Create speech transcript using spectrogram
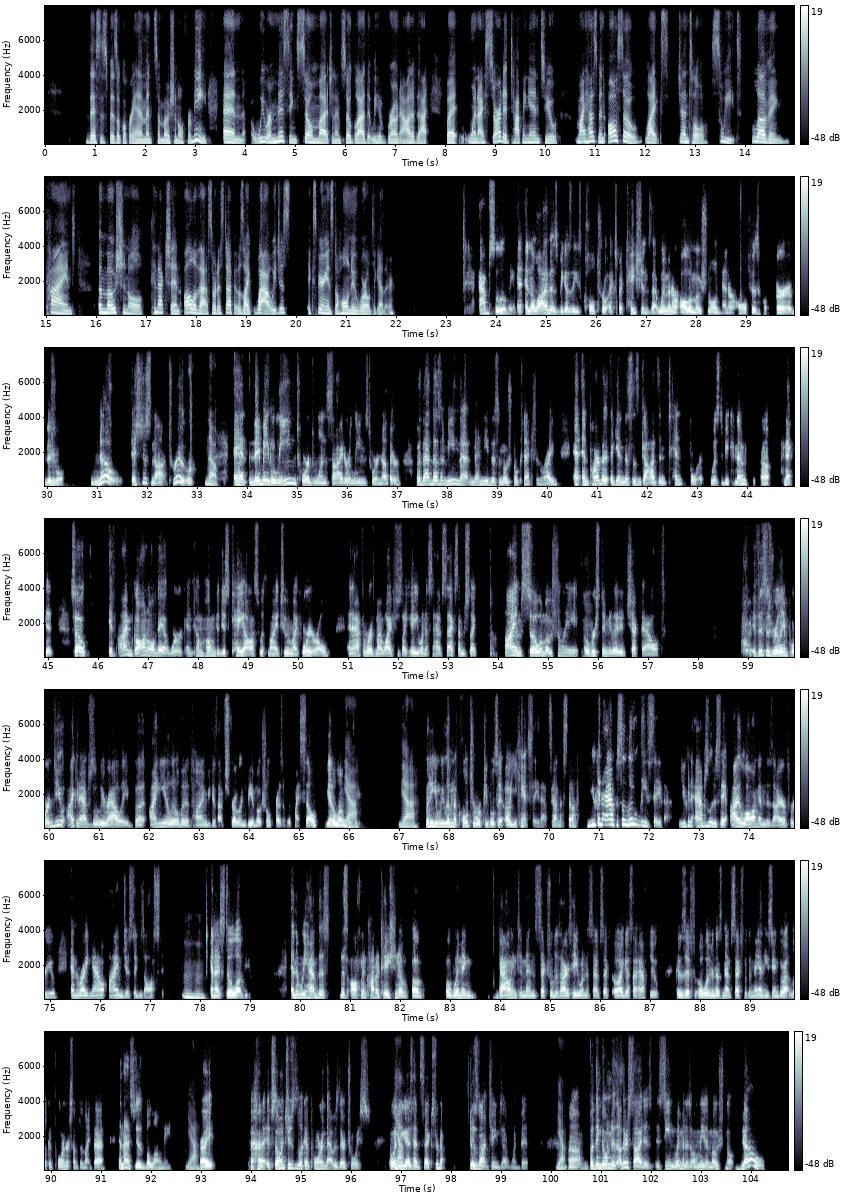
this is physical for him and it's emotional for me. And we were missing so much. And I'm so glad that we have grown out of that. But when I started tapping into my husband also likes gentle, sweet, loving, kind, emotional connection, all of that sort of stuff. It was like, wow, we just experienced a whole new world together. Absolutely. And, and, a lot of it is because of these cultural expectations that women are all emotional and men are all physical or visual. No, it's just not true. No. And they may lean towards one side or leans toward another, but that doesn't mean that men need this emotional connection, right? And, and part of it, again, this is God's intent for it was to be connect, uh, connected. So if I'm gone all day at work and come home to just chaos with my two and my four year old, and afterwards my wife's just like, "Hey, you want to have sex?" I'm just like, I am so emotionally overstimulated, checked out. If this is really important to you, I can absolutely rally, but I need a little bit of time because I'm struggling to be emotional present with myself, yet alone yeah. with you. Yeah. But again, we live in a culture where people say, oh, you can't say that kind of stuff. You can absolutely say that. You can absolutely say, I long and desire for you. And right now I'm just exhausted. Mm-hmm. And I still love you. And then we have this this often connotation of of, of women bowing to men's sexual desires. Hey, you want us to have sex? Oh, I guess I have to. Because if a woman doesn't have sex with a man, he's going to go out and look at porn or something like that. And that's just baloney. Yeah. Right. Uh, if someone chooses to look at porn, that was their choice. Whether yeah. you guys had sex or not does not change that one bit. Yeah. Um, but then going to the other side is, is seeing women as only emotional. No,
